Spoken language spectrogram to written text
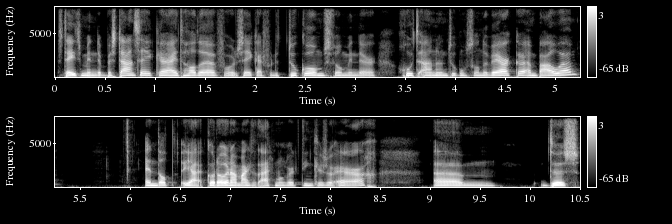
steeds minder bestaanszekerheid hadden, voor zekerheid voor de toekomst, veel minder goed aan hun toekomst konden werken en bouwen. En dat, ja, corona maakt het eigenlijk nog weer tien keer zo erg. Um, dus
